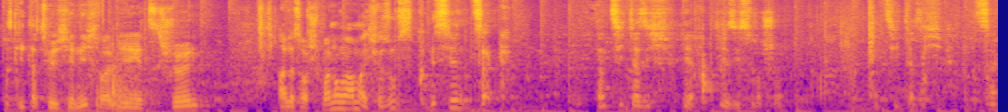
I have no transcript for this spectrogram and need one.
das geht natürlich hier nicht, weil wir jetzt schön alles auf Spannung haben. Ich versuche es ein bisschen. Zack. Dann zieht er sich. Hier, hier siehst du doch schon. Dann zieht er sich. Zack.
